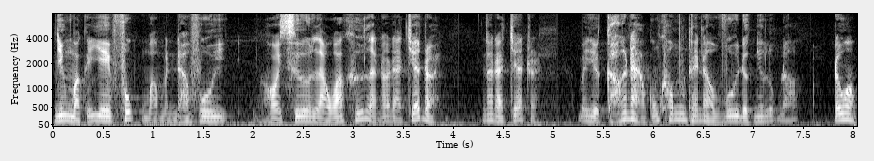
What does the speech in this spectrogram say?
Nhưng mà cái giây phút mà mình đã vui hồi xưa là quá khứ là nó đã chết rồi. Nó đã chết rồi. Bây giờ cỡ nào cũng không thể nào vui được như lúc đó. Đúng không?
